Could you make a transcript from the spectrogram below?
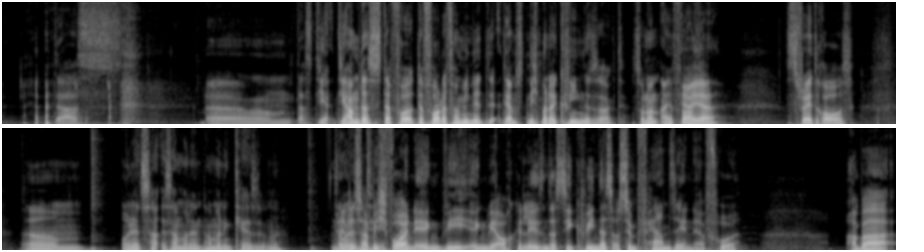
dass ähm, das, die, die haben das davor, davor der Familie, die, haben es nicht mal der Queen gesagt, sondern einfach ja, ja. straight raus. Ähm, und jetzt, jetzt, haben, wir den, haben wir den Käse, ne? Ja, das habe ich vorhin irgendwie, irgendwie auch gelesen, dass die Queen das aus dem Fernsehen erfuhr. Aber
